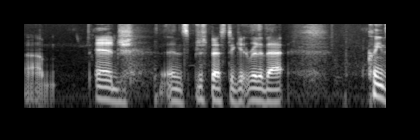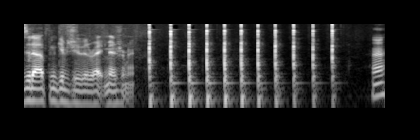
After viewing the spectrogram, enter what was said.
um, edge. And it's just best to get rid of that. Cleans it up and gives you the right measurement. Huh?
